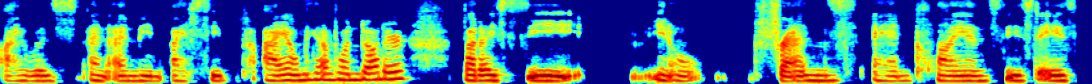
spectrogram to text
I was and I mean I see I only have one daughter, but I see you know friends and clients these days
